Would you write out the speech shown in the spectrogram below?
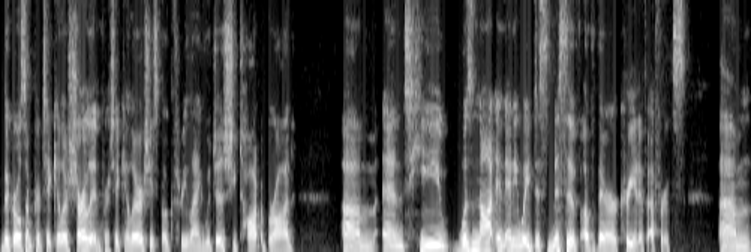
the girls in particular, Charlotte in particular, she spoke three languages. She taught abroad, Um, and he was not in any way dismissive of their creative efforts. Um,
